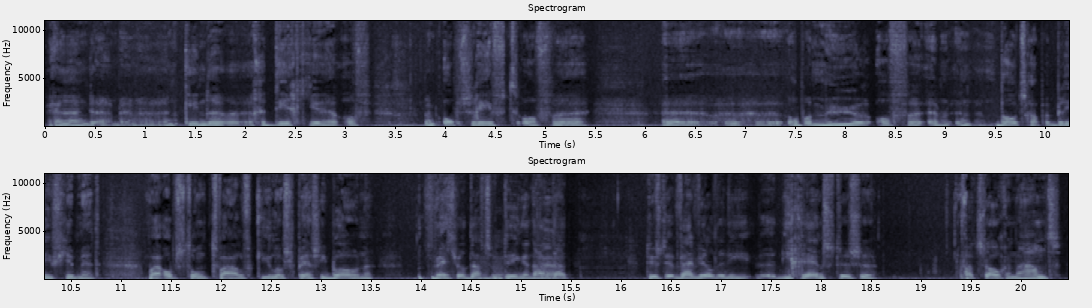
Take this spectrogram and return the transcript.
Een, een kindergedichtje of een opschrift of... eh, eh, eh, op een muur of eh, een, een boodschappenbriefje met, waarop stond 12 kilo spersiebonen. Weet je wel, dat soort dingen. Nou, ja. dat, dus de- wij wilden die, eh, die grens tussen wat zogenaamd eh, eh, eh,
